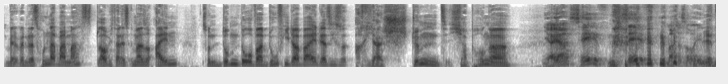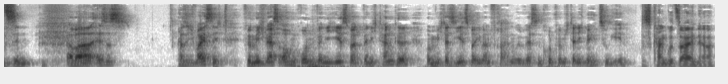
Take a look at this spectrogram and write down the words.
wenn, wenn du das hundertmal machst, glaube ich, dann ist immer so ein, so ein dumm dover Doofy dabei, der sich so, ach ja, stimmt, ich hab Hunger. Ja, ja, safe, safe. Macht das auch irgendwie Sinn. Aber es ist, also ich weiß nicht. Für mich wäre es auch ein Grund, wenn ich jedes Mal, wenn ich tanke und mich das jedes Mal jemand fragen will, wäre es ein Grund für mich, da nicht mehr hinzugehen. Das kann gut sein, ja.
